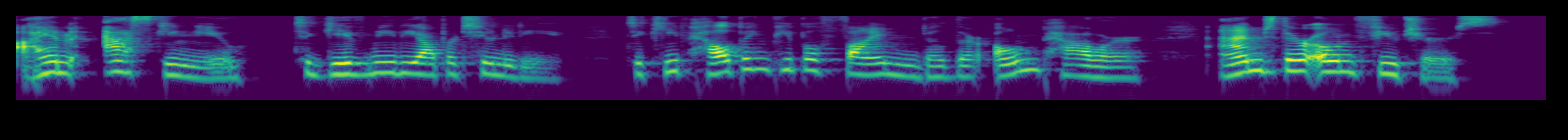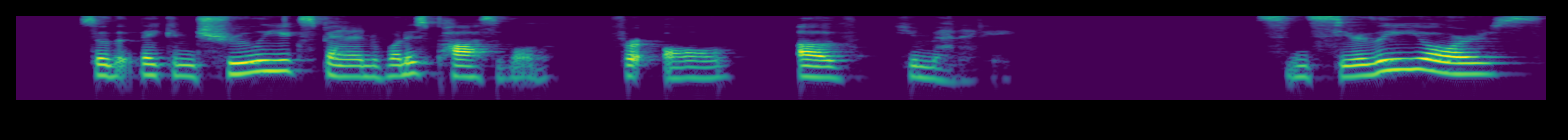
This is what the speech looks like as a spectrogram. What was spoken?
I am asking you to give me the opportunity to keep helping people find and build their own power and their own futures so that they can truly expand what is possible for all of humanity. Sincerely yours,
